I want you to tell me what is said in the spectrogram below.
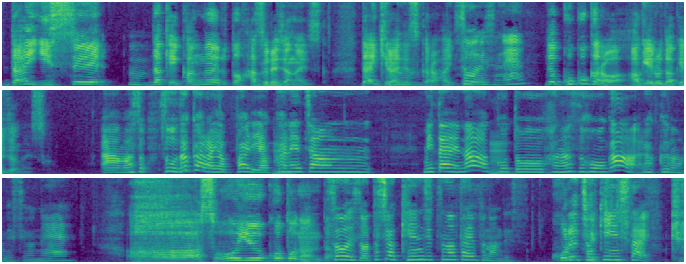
第一声だけ考えると外れじゃないですか。大嫌いですから入ってる、そうですね。じゃあここからは上げるだけじゃないですか。あまあそうそうだからやっぱりあかねちゃんみたいなことを話す方が楽なんですよね、ああそういうことなんだ。そうです。私は堅実なタイプなんです。これ貯金したい。け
